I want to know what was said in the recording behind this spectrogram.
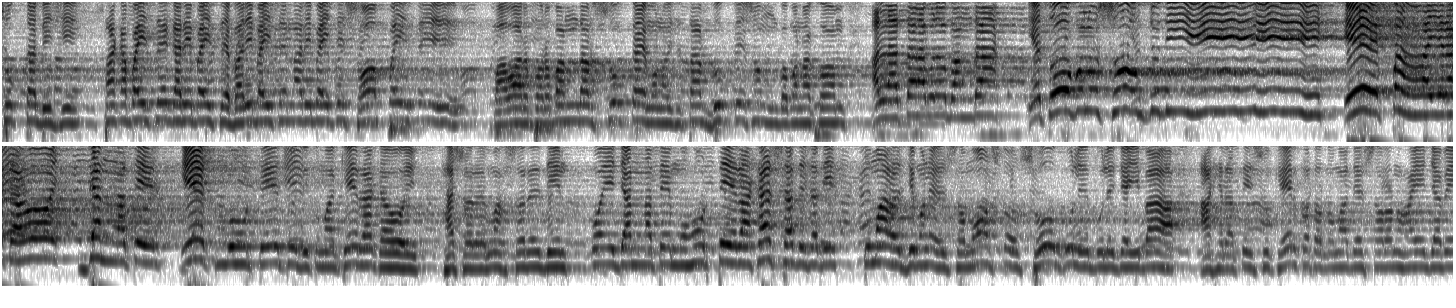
সুখটা বেশি। টাকা পাইছে, গাড়ি পাইছে, বাড়ি পাইছে, নারী পাইছে, সব পাইছে। পাওয়ার পর বান্দার সুখটাই মনে হয়েছে, তার দুঃখের সম্ভাবনা কম। আল্লাহ তারা বলে, বান্দা, এতগুলো সুখ যদি এক পাল্লাই রাখা হয়, জান্নাতের এক মুহূর্তে যদি তোমাকে রাখা হয়, হাসরের মাসরের দিন, ওই জান্নাতে মুহূর্তে রাখার সাথে সাথে তোমার জীবনের সমস্ত সুখগুলি ভুলে যাইবা। আখেরাতে সুখের কথা তোমাদের স্মরণ হয়ে যাবে।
